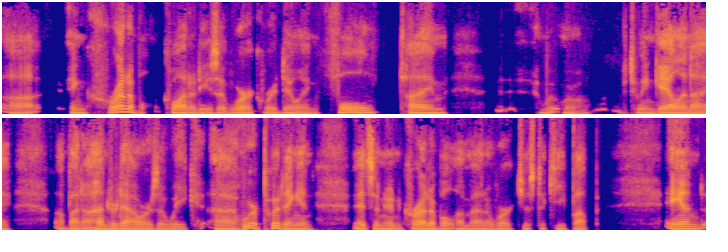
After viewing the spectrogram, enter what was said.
uh, incredible quantities of work we're doing full time between Gail and I about 100 hours a week. Uh, we're putting in, it's an incredible amount of work just to keep up. And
